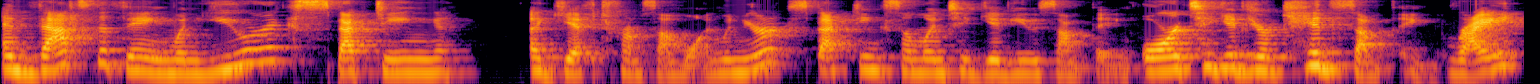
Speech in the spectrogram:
And that's the thing when you are expecting a gift from someone, when you're expecting someone to give you something or to give your kids something, right?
